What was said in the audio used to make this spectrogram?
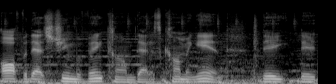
off of that stream of income that is coming in. They they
